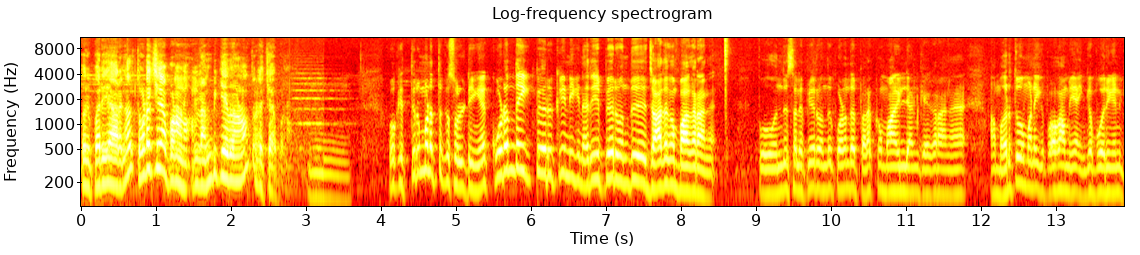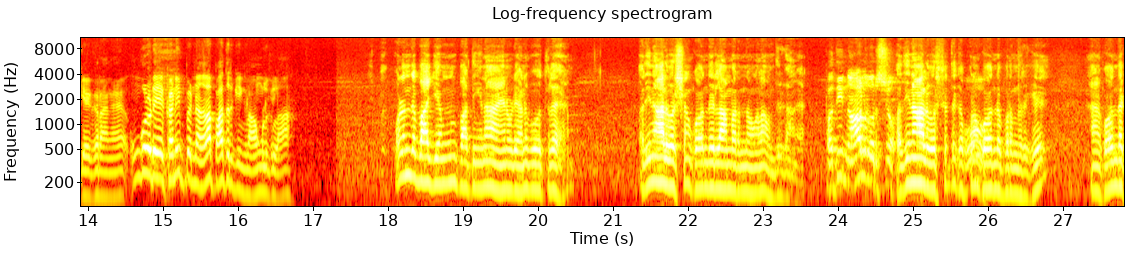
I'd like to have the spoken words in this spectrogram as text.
ஒரு பரிகாரங்கள் தொடர்ச்சியாக பண்ணணும். அந்த நம்பிக்கை வேணும் தொடர்ச்சியாக பண்ணணும். ஓகே திருமணத்துக்கு சொல்லிட்டீங்க. குழந்தை பேருக்கு இன்னைக்கு நிறைய பேர் வந்து ஜாதகம் பார்க்குறாங்க இப்போது வந்து சில பேர் வந்து குழந்தை பிறக்குமா இல்லையான்னு கேட்குறாங்க மருத்துவமனைக்கு போகாமையா இங்கே போறீங்கன்னு கேட்குறாங்க உங்களுடைய கணிப்பு என்ன? அதெல்லாம் பார்த்துருக்கீங்களா? அவங்களுக்குலாம் குழந்தை பாக்கியம்னு பார்த்தீங்கன்னா என்னுடைய அனுபவத்தில் பதினாலு வருஷம் குழந்தை இல்லாமல் இருந்தவங்களாம் வந்திருக்காங்க. பதினாலு வருஷம்? பதினாலு வருஷத்துக்கு அப்புறம் குழந்தை பிறந்திருக்கு. குழந்தை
